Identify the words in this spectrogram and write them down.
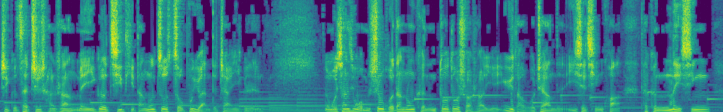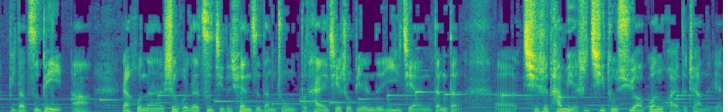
这个在职场上每一个集体当中就走不远的这样一个人。我相信我们生活当中可能多多少少也遇到过这样的一些情况，他可能内心比较自闭啊，然后呢，生活在自己的圈子当中，不太接受别人的意见等等，呃，其实他们也是极度需要关怀的这样的人。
